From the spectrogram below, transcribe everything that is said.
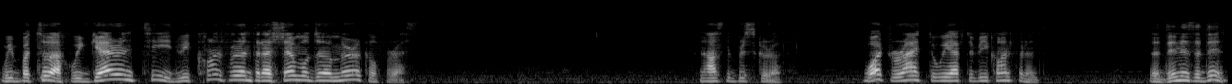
We batuach, we guaranteed, we confident that Hashem will do a miracle for us. And ask the Brisker Rav, what right do we have to be confident? The din is the din.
